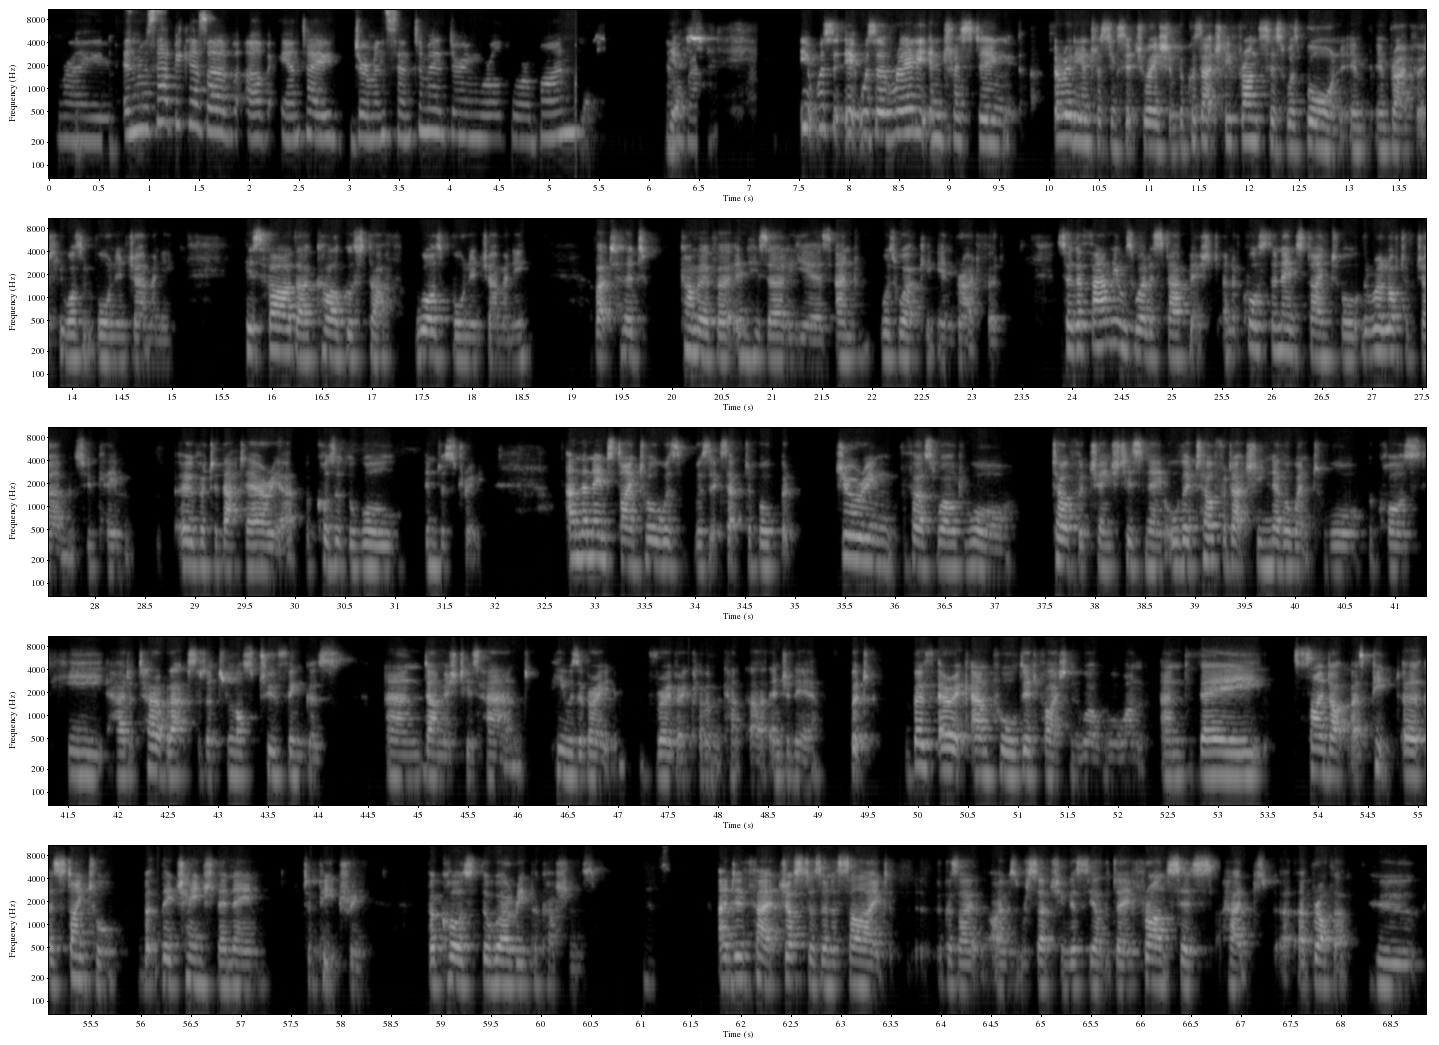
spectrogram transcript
Right. And was that because of, of anti-German sentiment during World War One? Yes. yes. It was it was a really interesting a really interesting situation because actually Francis was born in, in Bradford. He wasn't born in Germany. His father, Carl Gustav, was born in Germany, but had come over in his early years and was working in Bradford. So the family was well established. And of course, the name Steinthal, there were a lot of Germans who came over to that area because of the wool industry. And the name Steinthal was, was acceptable, but during the First World War, Telford changed his name, although Telford actually never went to war because he had a terrible accident and lost two fingers and damaged his hand. He was a very, very, very clever uh, engineer. But both Eric and Paul did fight in the World War One, and they signed up as Pete uh, as Steinthal, but they changed their name to Petrie because there were repercussions. Yes. And in fact, just as an aside, because I, I was researching this the other day, Francis had a brother who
